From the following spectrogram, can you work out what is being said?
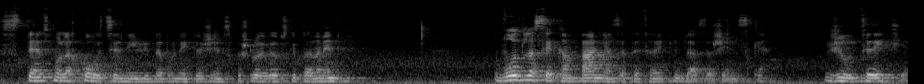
S tem smo lahko ocenili, da bo nekaj žensko šlo v Evropski parlament. Vodila se je kampanja za preferenčni glas za ženske, že v tretje.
